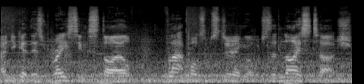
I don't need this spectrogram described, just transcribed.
and you get this racing style flat bottom steering wheel, which is a nice touch.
